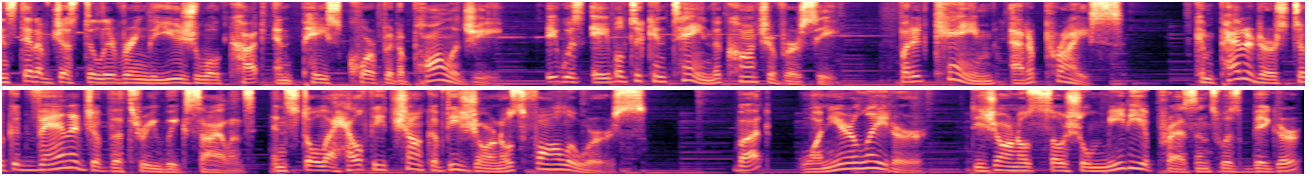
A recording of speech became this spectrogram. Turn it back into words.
instead of just delivering the usual cut and paste corporate apology, it was able to contain the controversy. But it came at a price. Competitors took advantage of the three week silence and stole a healthy chunk of DiGiorno's followers. But one year later, DiGiorno's social media presence was bigger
